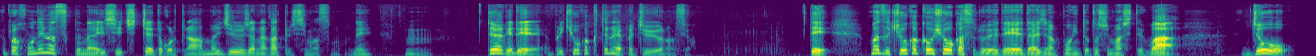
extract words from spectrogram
やっぱり骨が少ないしちっちゃいところってのはあんまり重要じゃなかったりしますもんね。うん。というわけでやっぱり胸郭っていうのはやっぱり重要なんですよ。でまず胸郭を評価する上で大事なポイントとしましては上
